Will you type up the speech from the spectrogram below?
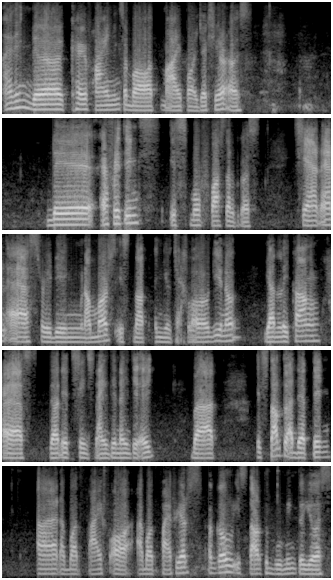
i think the key findings about my project here is the everything is move faster because CNN as reading numbers is not a new technology, you know. Yann LeCun has done it since 1998, but it started adapting about five or about five years ago. It started booming to use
